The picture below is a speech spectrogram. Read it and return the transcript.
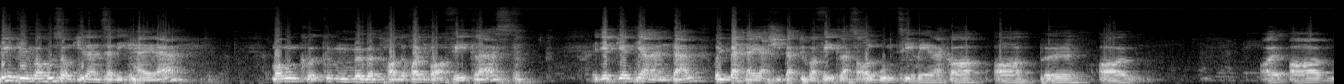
lépjünk a 29. helyre, magunk mögött hagyva a Fateless-t. Egyébként jelentem, hogy beteljesítettük a Fateless album címének a, a, a, a, a, a,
